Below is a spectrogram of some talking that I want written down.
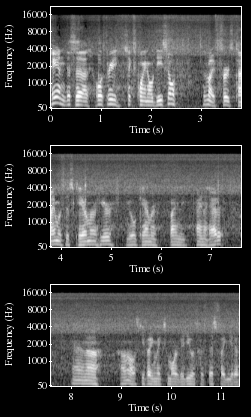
Again, this is a 03 6.0 diesel. This is my first time with this camera here. The old camera finally kind of had it. And uh, I don't know, see if I can make some more videos with this, if I can get a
